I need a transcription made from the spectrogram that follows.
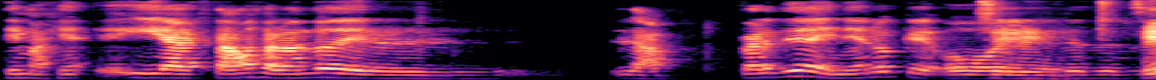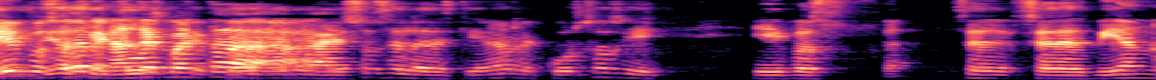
¿Te imaginas? Y estábamos hablando de la pérdida de dinero que... O sí, sí pues al final de cuentas a, eso se le destinan recursos y, y pues se, se desvían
